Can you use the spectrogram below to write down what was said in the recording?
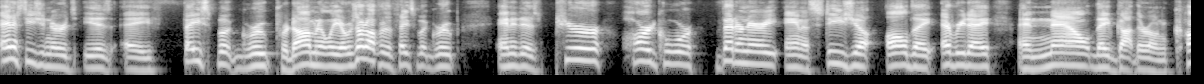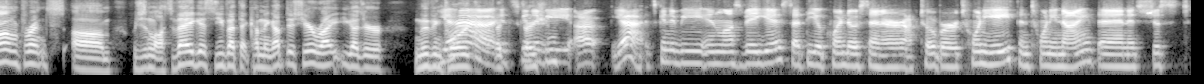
Anesthesia Nerds is a Facebook group predominantly, or we started off with a Facebook group, and it is pure hardcore veterinary anesthesia all day, every day. And now they've got their own conference, um, which is in Las Vegas. You've got that coming up this year, right? You guys are moving towards Yeah, it's going to be. Uh, yeah, it's going to be in Las Vegas at the Oquendo Center, October 28th and 29th, and it's just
